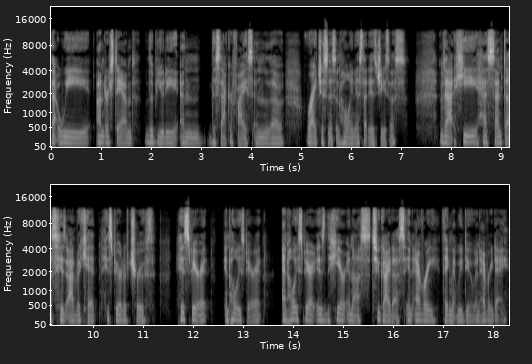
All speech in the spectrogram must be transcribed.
that we understand the beauty and the sacrifice and the righteousness and holiness that is Jesus, that he has sent us his advocate, his spirit of truth, his spirit and Holy Spirit. And Holy Spirit is here in us to guide us in everything that we do in every day.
